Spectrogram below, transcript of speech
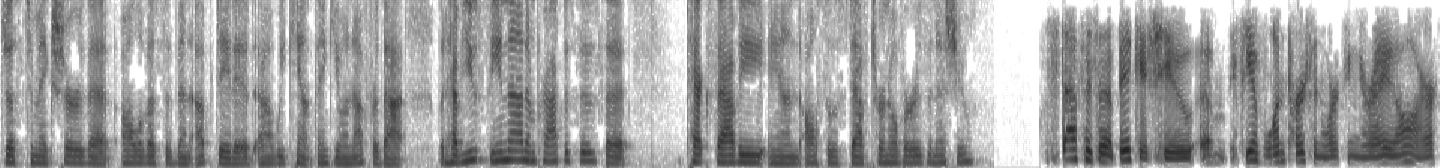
just to make sure that all of us have been updated. Uh, we can't thank you enough for that. But have you seen that in practices that tech savvy and also staff turnover is an issue? Staff is a big issue. Um, if you have one person working your AR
